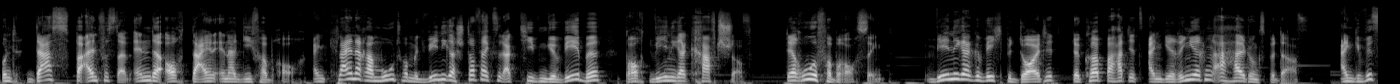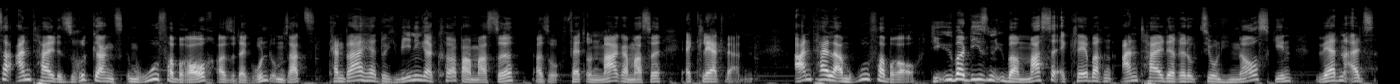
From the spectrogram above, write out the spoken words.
und das beeinflusst am Ende auch deinen Energieverbrauch. Ein kleinerer Motor mit weniger stoffwechselaktivem Gewebe braucht weniger Kraftstoff. Der Ruheverbrauch sinkt. Weniger Gewicht bedeutet, der Körper hat jetzt einen geringeren Erhaltungsbedarf. Ein gewisser Anteil des Rückgangs im Ruheverbrauch, also der Grundumsatz, kann daher durch weniger Körpermasse, also Fett- und Magermasse, erklärt werden. Anteile am Ruheverbrauch, die über diesen über Masse erklärbaren Anteil der Reduktion hinausgehen, werden als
